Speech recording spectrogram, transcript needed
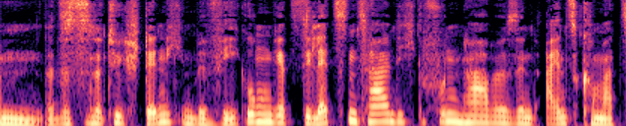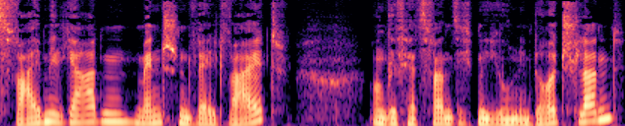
Ähm, das ist natürlich ständig in Bewegung. Jetzt die letzten Zahlen, die ich gefunden habe, sind 1,2 Milliarden Menschen weltweit, ungefähr 20 Millionen in Deutschland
